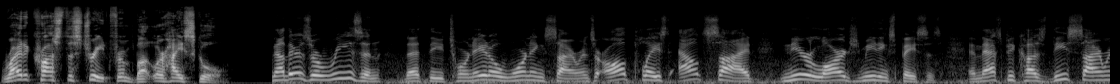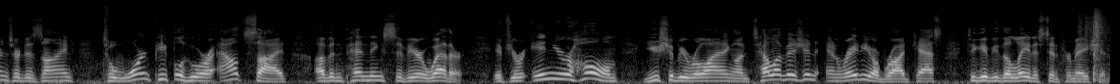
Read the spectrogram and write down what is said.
right across the street from Butler High School. Now there's a reason that the tornado warning sirens are all placed outside near large meeting spaces. And that's because these sirens are designed to warn people who are outside of impending severe weather. If you're in your home, you should be relying on television and radio broadcasts to give you the latest information.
